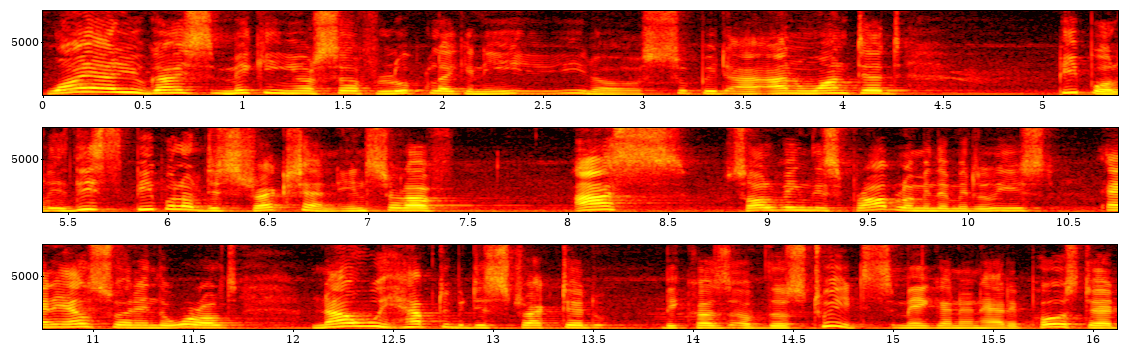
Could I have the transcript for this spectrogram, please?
Why are you guys making yourself look like an you know stupid, uh, unwanted people? These people are distraction instead of us solving this problem in the Middle East and elsewhere in the world. Now we have to be distracted because of those tweets Meghan and Harry posted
